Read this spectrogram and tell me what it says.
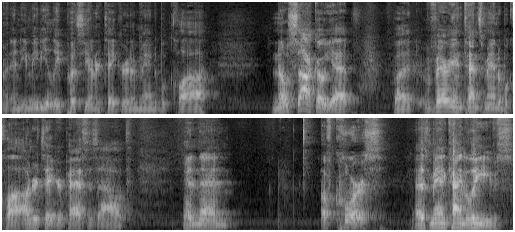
and immediately puts the Undertaker in a mandible claw. No Socko yet, but very intense mandible claw. Undertaker passes out, and then, of course, as mankind leaves,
